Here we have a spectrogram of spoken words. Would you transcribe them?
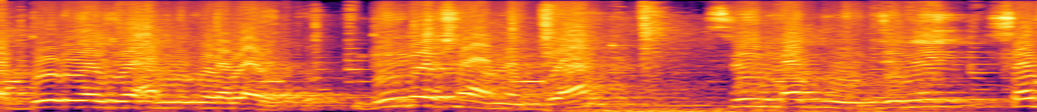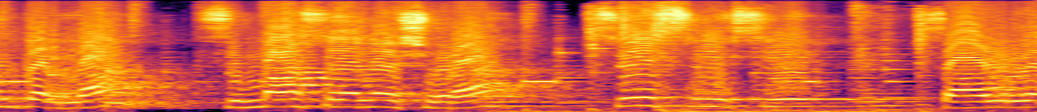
ಅದ್ದೂರಿಯಾಗಿ ಹಮ್ಮಿಕೊಳ್ಳಲಾಯಿತು. ದಿವ್ಯ ಸಾನ್ನಿಧ್ಯ ಶ್ರೀಮದ್ ಉಜ್ಜಿನಿ ಸದ್ಧರ್ಮ ಸಿಂಹಾಸನೇಶ್ವರ, ಶ್ರೀ ಶ್ರೀ ಶ್ರೀ ಸಾವಿರದ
